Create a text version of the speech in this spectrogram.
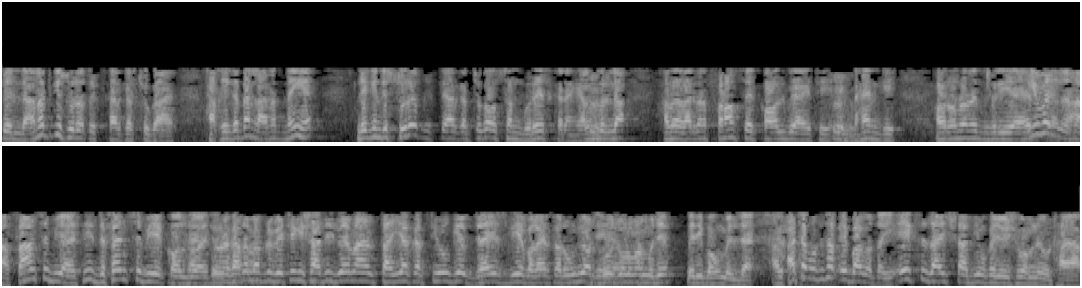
لانت کی صورت اختیار کر چکا ہے۔ حقیقت لانت نہیں ہے لیکن جو صورت اختیار کر چکا اس سے ہم گریز کریں گے۔ الحمد ہمیں غالباً فرانس سے کال بھی آئی تھی ایک بہن کی۔ اور انہوں نے بھی ایون ہاں فرانس سے بھی آئی تھی ڈیفینس سے بھی ایک کال آئی تھی انہوں نے کہا تھا میں اپنے بیٹے کی شادی جو ہے میں تہیا کرتی ہوں کہ جائز بھی بغیر کروں گی اور دو جوڑوں میں مجھے میری بہو مل جائے۔ اچھا مجھے صاحب ایک بات بتائیے ایک سے زائد شادیوں کا جو ایشو ہم نے اٹھایا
